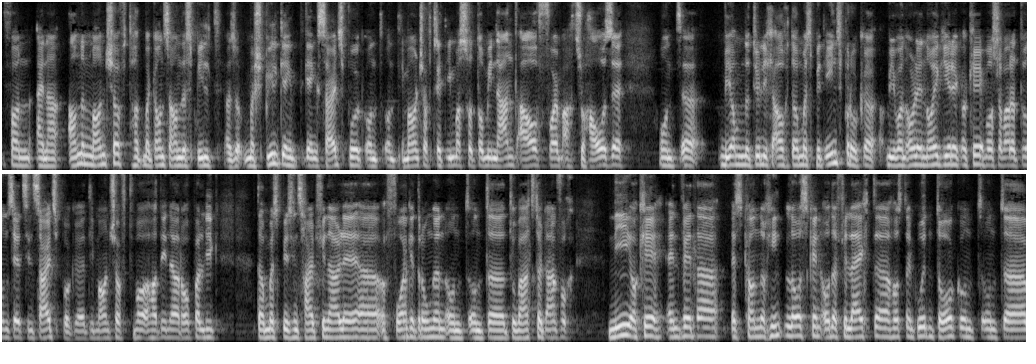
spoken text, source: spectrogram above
von einer anderen Mannschaft, hat man ein ganz anderes Bild. Also man spielt gegen, gegen Salzburg und, und die Mannschaft tritt immer so dominant auf, vor allem auch zu Hause. Und äh, wir haben natürlich auch damals mit Innsbruck, äh, wir waren alle neugierig, okay, was erwartet uns jetzt in Salzburg? Äh, die Mannschaft war, hat in der Europa League damals bis ins Halbfinale äh, vorgedrungen und, und äh, du warst halt einfach nie, okay, entweder es kann nach hinten losgehen oder vielleicht äh, hast du einen guten Tag und, und äh,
